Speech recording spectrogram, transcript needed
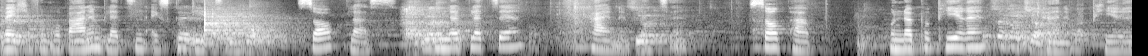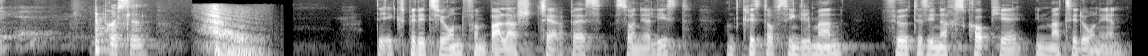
welche von urbanen Plätzen exkludiert sind. So Plus, 100 Plätze, keine Plätze. Sopap, 100 Papiere, keine Papiere. Brüssel. Die Expedition von Balázs Cerpes, Sonja List und Christoph Singelmann führte sie nach Skopje in Mazedonien.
